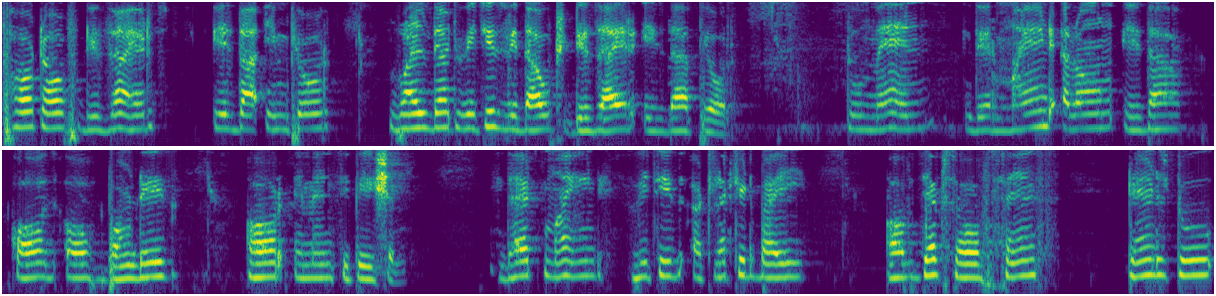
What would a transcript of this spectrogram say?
thought of desires is the impure while that which is without desire is the pure. To men their mind alone is the cause of bondage or emancipation. That mind which is attracted by objects of sense tends to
